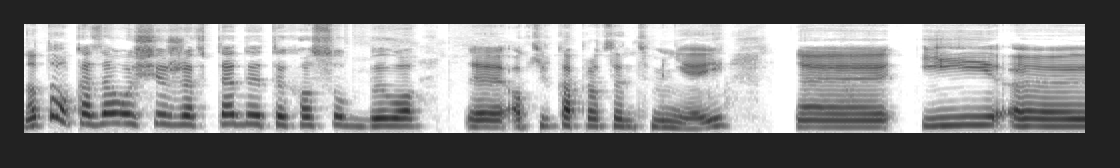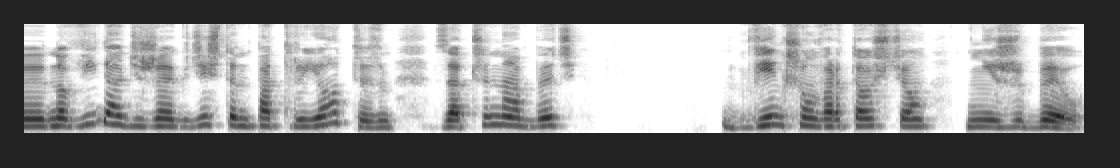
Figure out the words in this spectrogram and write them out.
no to okazało się, że wtedy tych osób było y, o kilka procent mniej. E, I e, no widać, że gdzieś ten patriotyzm zaczyna być większą wartością niż był.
